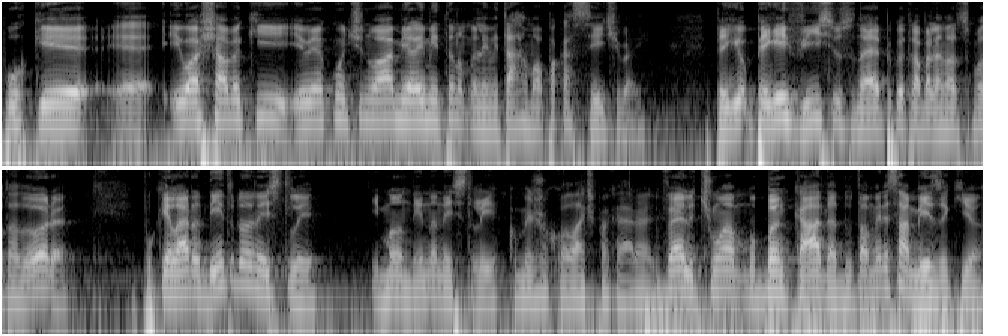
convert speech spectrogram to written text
Porque é, eu achava que eu ia continuar me alimentando. Me alimentava mal pra cacete, velho. Peguei, peguei vícios na época que eu trabalhava na transportadora, porque lá era dentro da Nestlé. E mandei na Nestlé. Comer chocolate pra caralho. Velho, tinha uma bancada do tamanho dessa mesa aqui, ó.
